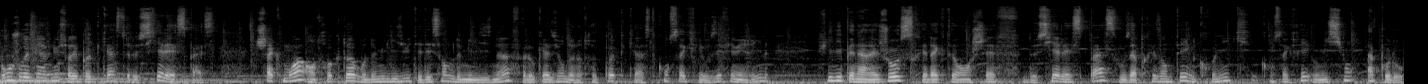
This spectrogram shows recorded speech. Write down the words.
Bonjour et bienvenue sur les podcasts de Ciel et Espace. Chaque mois, entre octobre 2018 et décembre 2019, à l'occasion de notre podcast consacré aux éphémérides, Philippe Hénarejos, rédacteur en chef de Ciel et Espace, vous a présenté une chronique consacrée aux missions Apollo.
